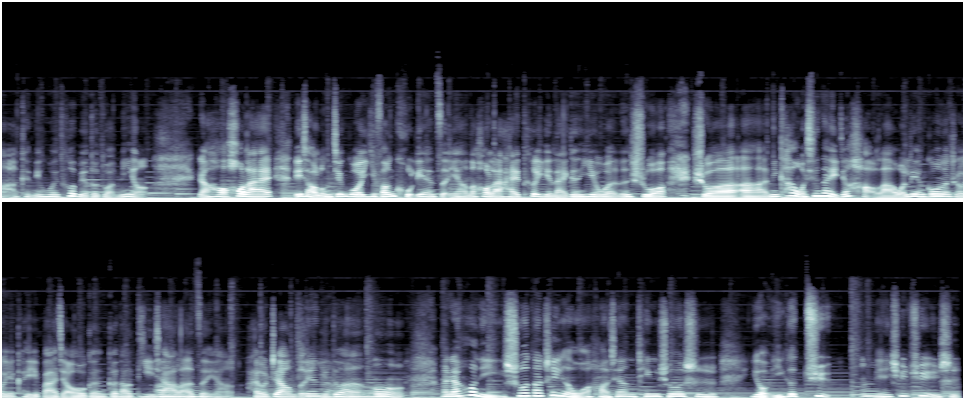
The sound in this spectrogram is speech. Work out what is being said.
哈，肯定会特别的短命。然后后来李小龙经过一番苦练怎样的，后来还特意来跟叶问说说啊、你看我现在已经好了，我练功的时候也可以把脚后跟搁到地下了，怎样？还有这样的一段，嗯。嗯。啊，然后你说到这个，我好像听说是有一个剧，嗯。连续剧是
